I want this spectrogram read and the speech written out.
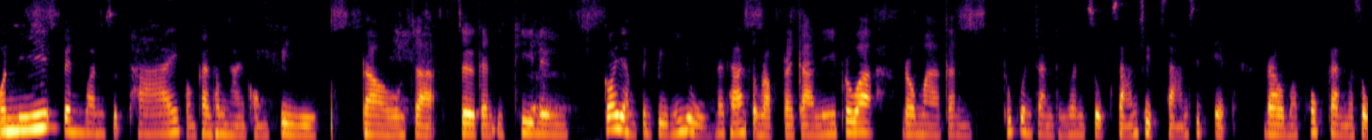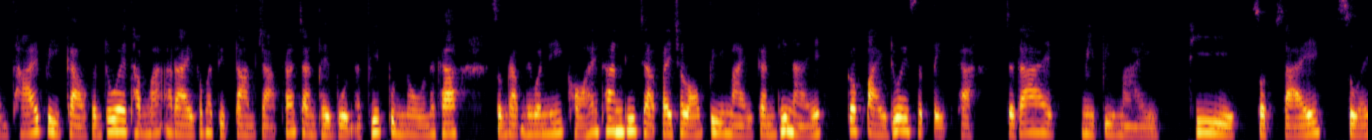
วันนี้เป็นวันสุดท้ายของการทำงานของปี เราจะเจอกันอีกทีหนึ่งก็ยังเป็นปีนี้อยู่นะคะสำหรับรายการนี้เพราะว่าเรามากันทุกวันจันทร์ถึงวันศุกร์30 31 เรามาพบกันมาส่งท้ายปีเก่ากันด้วยธรรมะอะไรก็มาติดตามจากพระอาจารย์ไพบุญอภิปุโนนะคะสำหรับในวันนี้ขอให้ท่านที่จะไปฉลองปีใหม่กันที่ไหน ก็ไปด้วยสติค่ะ จะได้มีปีใหม่ที่สดใส สวย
